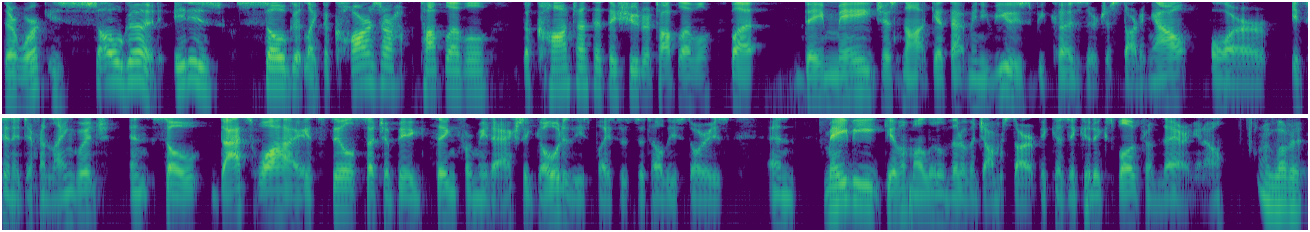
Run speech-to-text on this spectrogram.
Their work is so good. It is so good. Like the cars are top level, the content that they shoot are top level, but they may just not get that many views because they're just starting out or it's in a different language. And so that's why it's still such a big thing for me to actually go to these places to tell these stories. And maybe give them a little bit of a jump start because it could explode from there, you know? I love it.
